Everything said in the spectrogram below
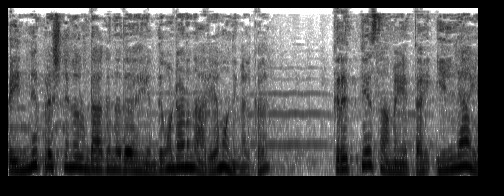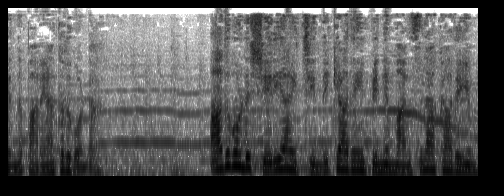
പിന്നെ പ്രശ്നങ്ങൾ ഉണ്ടാകുന്നത് എന്തുകൊണ്ടാണെന്ന് അറിയാമോ നിങ്ങൾക്ക്? കൃത്യസമയത്ത് ഇല്ല എന്ന് പറയാത്തതുകൊണ്ട് അതുകൊണ്ട് ശരിയായി ചിന്തിക്കാതെയും പിന്നെ മനസ്സിലാക്കാതെയും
